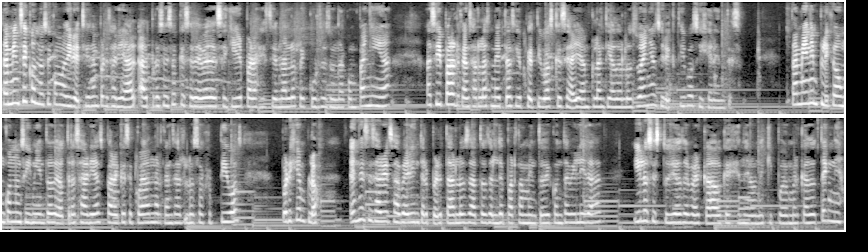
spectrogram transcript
También se conoce como dirección empresarial al proceso que se debe de seguir para gestionar los recursos de una compañía, así para alcanzar las metas y objetivos que se hayan planteado los dueños, directivos y gerentes. También implica un conocimiento de otras áreas para que se puedan alcanzar los objetivos. Por ejemplo, es necesario saber interpretar los datos del departamento de contabilidad y los estudios de mercado que genera un equipo de mercadotecnia.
